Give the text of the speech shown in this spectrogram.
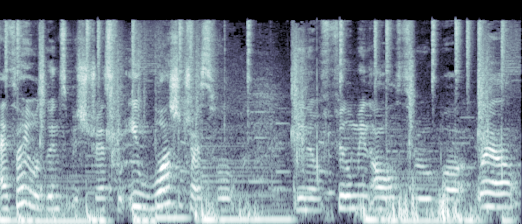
I thought it was going to be stressful. It was stressful, you know, filming all through, but well,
